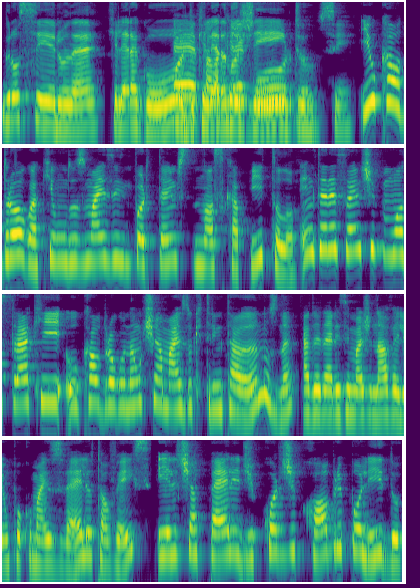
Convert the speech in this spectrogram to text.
grosseiro, né? Que ele era gordo, é, que ele era que nojento. Ele é sim. E o Caldrogo aqui, um dos mais importantes do nosso capítulo. É interessante mostrar que o Caldrogo não tinha mais do que 30 anos, né? A Daenerys imaginava ele um pouco mais velho, talvez. E ele tinha pele de cor de cobre polido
